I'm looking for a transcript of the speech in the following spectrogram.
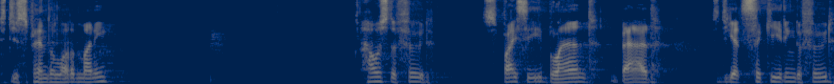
Did you spend a lot of money? How was the food? Spicy, bland, bad? Did you get sick eating the food?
